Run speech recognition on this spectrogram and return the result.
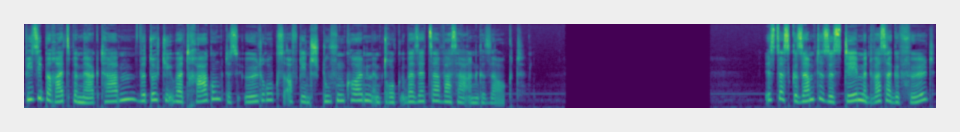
Wie Sie bereits bemerkt haben, wird durch die Übertragung des Öldrucks auf den Stufenkolben im Druckübersetzer Wasser angesaugt. Ist das gesamte System mit Wasser gefüllt,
